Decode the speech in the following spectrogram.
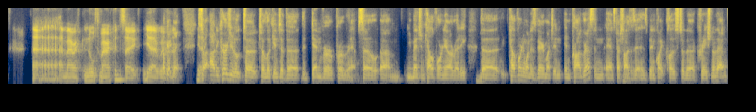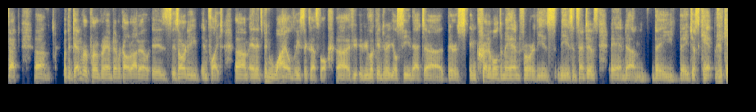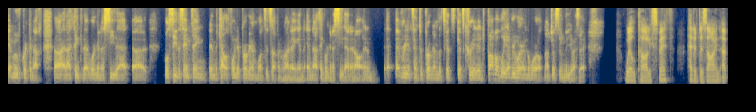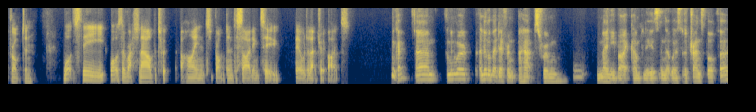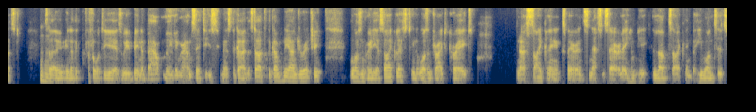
uh, American, North American. So yeah. Okay, great. Yeah. So I'd encourage you to, to, to look into the the Denver program. So um, you mentioned California already. Mm-hmm. The California one is very much in, in progress and, and specializes mm-hmm. has been quite close to the creation of that. In fact, um, but the Denver program, Denver, Colorado, is is already in flight, um, and it's been wildly successful. Uh, if you if you look into it, you'll see that uh, there's incredible demand for these these incentives, and um, they they just can't they can't move quick enough. Uh, and I think that that we're going to see that uh, we'll see the same thing in the California program once it's up and running, and, and I think we're going to see that in all in every incentive program that gets gets created, probably everywhere in the world, not just in the USA. Will Carley Smith, head of design at Brompton. What's the what was the rationale between, behind Brompton deciding to build electric bikes? Okay, um, I mean we're a little bit different, perhaps, from many bike companies in that we're sort of transport 1st mm-hmm. So, you know, the, for 40 years, we've been about moving around cities. You know, it's the guy that started the company, Andrew Ritchie, wasn't really a cyclist, you know, wasn't trying to create, you know, a cycling experience necessarily. Mean, he loved cycling, but he wanted,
